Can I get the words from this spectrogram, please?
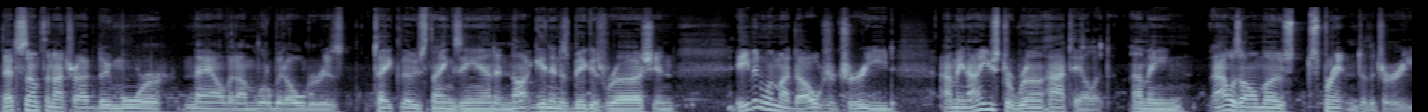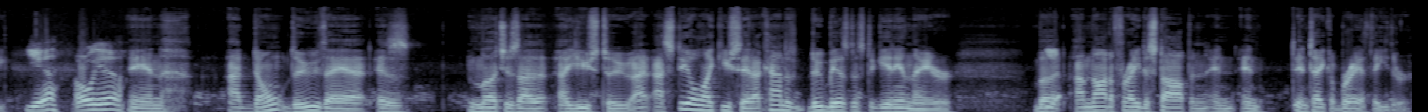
that's something I try to do more now that I'm a little bit older. Is take those things in and not get in as big as rush. And even when my dogs are treed, I mean, I used to run hightail it. I mean, I was almost sprinting to the tree. Yeah. Oh yeah. And I don't do that as much as I, I used to. I, I still, like you said, I kind of do business to get in there, but yeah. I'm not afraid to stop and, and, and, and take a breath either.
